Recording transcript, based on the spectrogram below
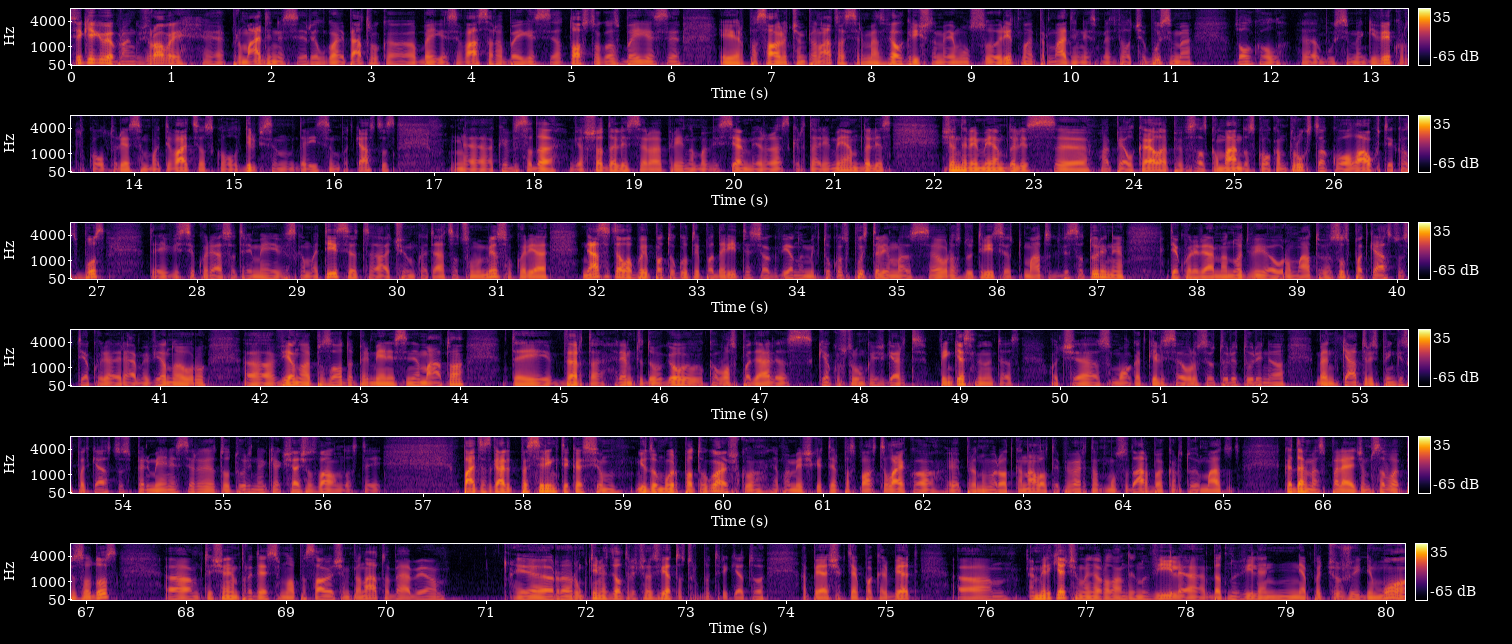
Sveiki, gyvi, brangų žiūrovai. E, pirmadienis ir ilgoji pertrauka, baigėsi vasara, baigėsi atostogos, baigėsi ir pasaulio čempionatas ir mes vėl grįžtame į mūsų ritmą. Pirmadieniais mes vėl čia būsime, tol kol e, būsime gyvi, kol turėsim motivacijos, kol dirbsim, darysim podcastus. E, kaip visada, vieša dalis yra prieinama visiems ir yra skirta rėmėjams dalis. Šiandien rėmėjams dalis apie LKL, apie visas komandas, ko kam trūksta, ko laukti, kas bus. Tai visi, kurie esate rėmėjai, viską matysit. Ačiū Jums, kad esate su mumis, o kurie nesate labai patogu tai padaryti, tiesiog vienu mygtuko spustelimas, euros 2-3 ir matot visą turinį. Tie, kurie remia nuo 2 eurų, mato visus podcastus, tie, kurie remia 1 eurų, vieno epizodo per mėnesį nemato. Tai verta remti daugiau, kavos padelis, kiek užtrunka išgerti 5 minutės, o čia sumokat kelis eurus ir turi turinio bent 4-5 podcastus per mėnesį ir to turinio kiek 6 valandos. Tai patys galite pasirinkti, kas jums įdomu ir patogu, aišku, nepamirškite ir paspausti laiko, e, prenumeruoti kanalo, taip įvertinant mūsų darbą kartu ir matot, kada mes paleidžiam savo epizodus. Tai šiandien pradėsim nuo pasaulio čempionato be abejo. Ir rungtynės dėl trečios vietos turbūt reikėtų apie ją šiek tiek pakalbėti. Um, amerikiečiai mane Rolandai nuvylė, bet nuvylė ne pačiu žaidimu.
